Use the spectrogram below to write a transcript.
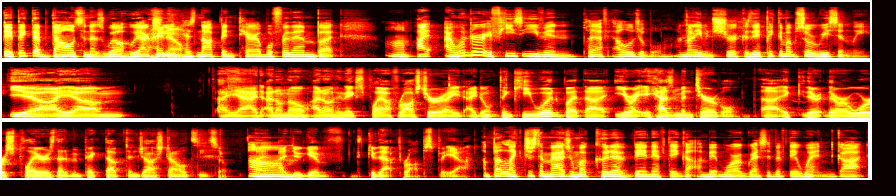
they picked up Donaldson as well, who actually has not been terrible for them, but um, I, I wonder if he's even playoff eligible. I'm not even sure because they picked him up so recently. Yeah, I um, I, yeah, I, I, don't know. I don't know if he makes a playoff roster. I, I don't think he would, but uh, you're right. It hasn't been terrible. Uh, it, there there are worse players that have been picked up than Josh Donaldson. So um, I, I, do give give that props. But yeah, but like just imagine what could have been if they got a bit more aggressive. If they went and got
